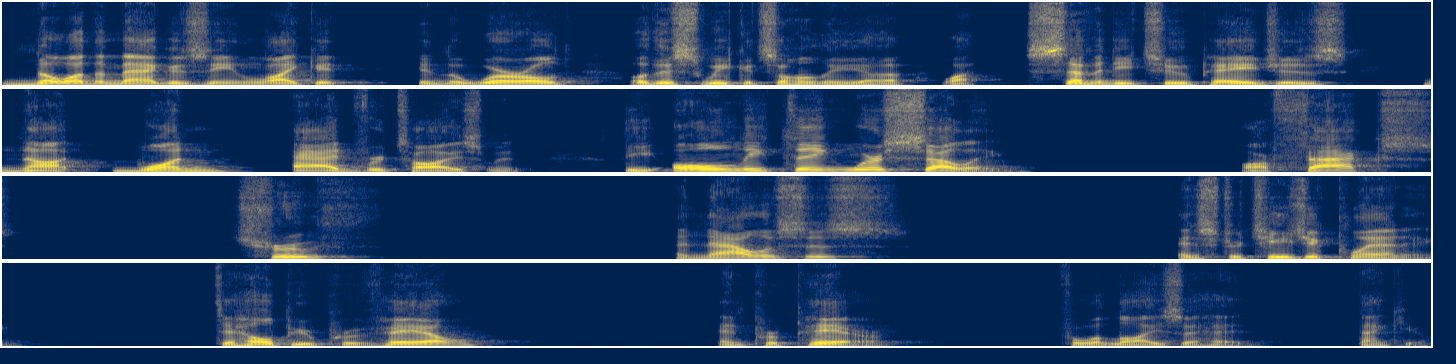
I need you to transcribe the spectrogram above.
No other magazine like it in the world. Oh, this week it's only, uh, what, 72 pages, not one advertisement. The only thing we're selling are facts, truth, analysis, and strategic planning to help you prevail and prepare for what lies ahead. Thank you.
